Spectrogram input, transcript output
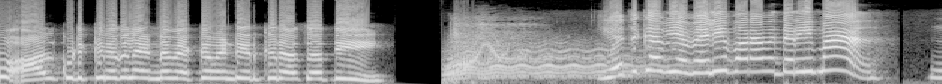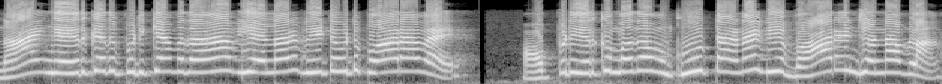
பால் குடிக்கிறதுல என்ன வைக்க வேண்டி இருக்கு ராசாத்தி எதுக்கு அவிய வெளிய போறாவ தெரியுமா? நான் இங்க இருக்கிறது பிடிக்காம தான் அவிய எல்லாரும் வீட்டை விட்டு போறாவ. அப்படி இருக்கும்போது அவன் கூப்பிட்டானா இவிய வாரேன்னு சொன்னாவலாம்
